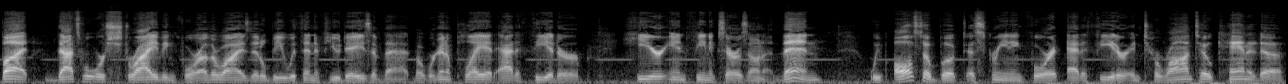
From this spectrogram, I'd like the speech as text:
but that's what we're striving for. Otherwise, it'll be within a few days of that. But we're going to play it at a theater here in Phoenix, Arizona. Then We've also booked a screening for it at a theater in Toronto, Canada,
